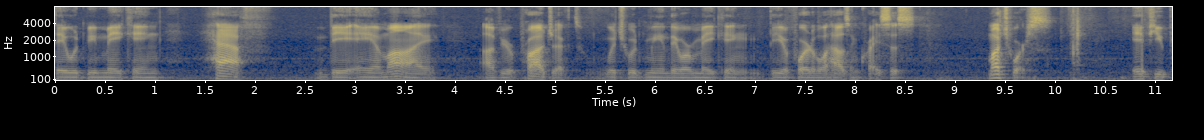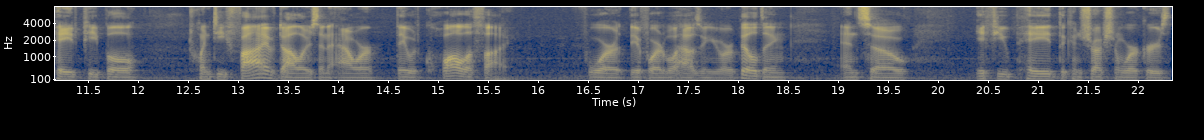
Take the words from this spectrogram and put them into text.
they would be making half the AMI of your project, which would mean they were making the affordable housing crisis much worse. If you paid people twenty-five dollars an hour, they would qualify for the affordable housing you are building. And so if you paid the construction workers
